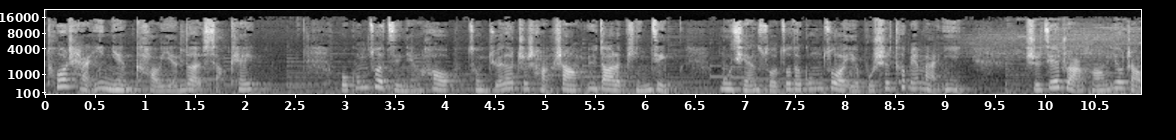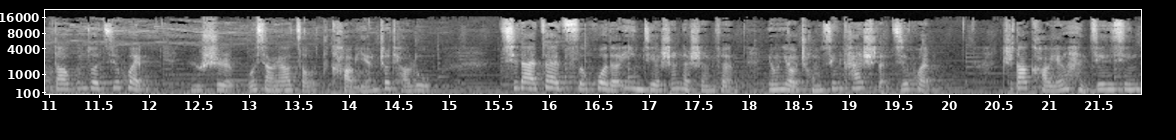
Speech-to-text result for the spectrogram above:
脱产一年考研的小 K。我工作几年后，总觉得职场上遇到了瓶颈，目前所做的工作也不是特别满意，直接转行又找不到工作机会，于是我想要走考研这条路，期待再次获得应届生的身份，拥有重新开始的机会。知道考研很艰辛，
